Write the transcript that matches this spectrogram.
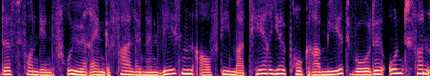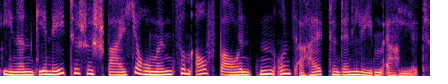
das von den früheren gefallenen Wesen auf die Materie programmiert wurde und von ihnen genetische Speicherungen zum aufbauenden und erhaltenden Leben erhielt.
